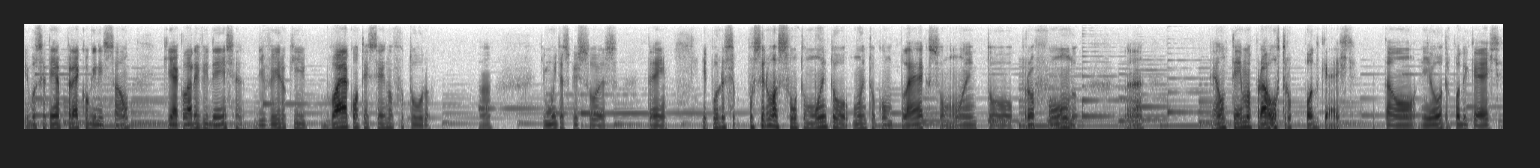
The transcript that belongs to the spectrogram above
E você tem a pré-cognição, que é a clarividência de ver o que vai acontecer no futuro, né? Que muitas pessoas têm. E por, por ser um assunto muito, muito complexo, muito profundo, né? é um tema para outro podcast. Então, em outro podcast,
